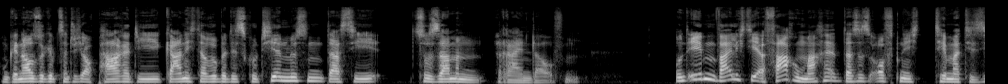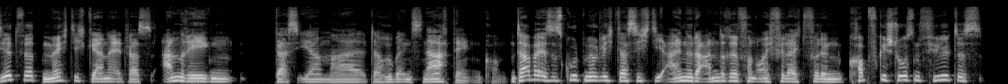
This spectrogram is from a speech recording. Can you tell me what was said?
Und genauso gibt es natürlich auch Paare, die gar nicht darüber diskutieren müssen, dass sie zusammen reinlaufen. Und eben weil ich die Erfahrung mache, dass es oft nicht thematisiert wird, möchte ich gerne etwas anregen, dass ihr mal darüber ins Nachdenken kommt. Und dabei ist es gut möglich, dass sich die ein oder andere von euch vielleicht vor den Kopf gestoßen fühlt. Das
